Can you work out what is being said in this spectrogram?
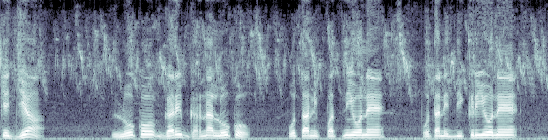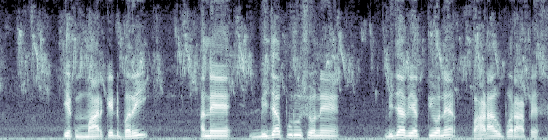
કે જ્યાં લોકો, ગરીબ ઘરના લોકો પોતાની પત્નીઓને, પોતાની દીકરીઓને એક માર્કેટ ભરી અને બીજા પુરુષોને, બીજા વ્યક્તિઓને ભાડા ઉપર આપે છે.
